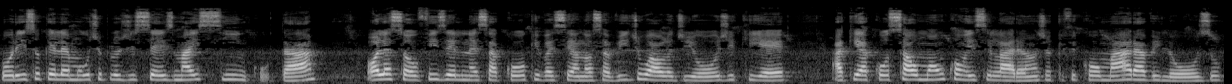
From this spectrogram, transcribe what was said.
Por isso que ele é múltiplo de 6 mais 5, tá? Olha só, eu fiz ele nessa cor que vai ser a nossa videoaula de hoje, que é aqui a cor salmão com esse laranja, que ficou maravilhoso.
